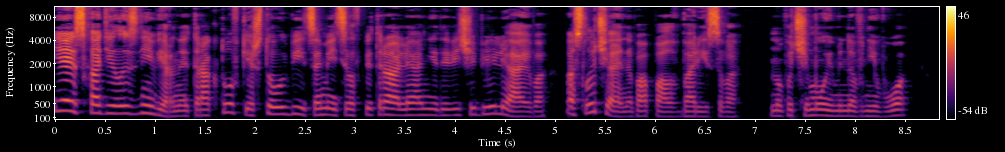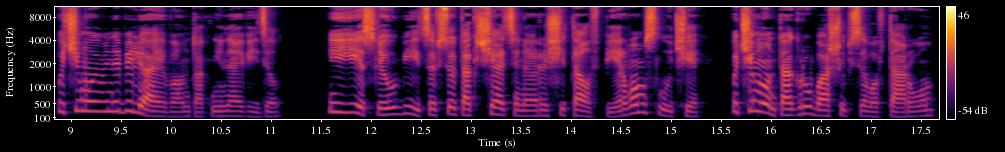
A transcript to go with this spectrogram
Я исходил из неверной трактовки, что убийца метил в Петра Леонидовича Беляева, а случайно попал в Борисова. Но почему именно в него? Почему именно Беляева он так ненавидел? И если убийца все так тщательно рассчитал в первом случае, почему он так грубо ошибся во втором?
